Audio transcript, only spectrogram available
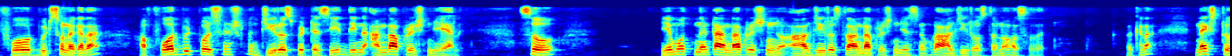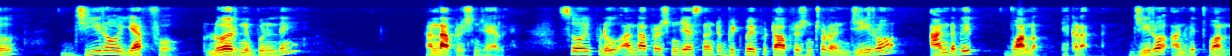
ఫోర్ బిట్స్ ఉన్నాయి కదా ఆ ఫోర్ బిట్ పొజిషన్స్లో జీరోస్ పెట్టేసి దీన్ని అండ్ ఆపరేషన్ చేయాలి. సో ఏమవుతుందంటే అండ్ ఆపరేషన్ ఆల్ జీరోస్తో అండ్ ఆపరేషన్ చేసినప్పుడు ఆల్ జీరోస్తోనే వస్తుంది. ఓకేనా నెక్స్ట్ జీరో ఎఫ్ లోయర్ నిబ్బుల్ని అండ్ ఆపరేషన్ చేయాలి. సో ఇప్పుడు అండ్ ఆపరేషన్ చేస్తుందంటే బిట్ బై బిట్ ఆపరేషన్ చూడండి. జీరో అండ్ విత్ వన్ ఇక్కడ. Zero and with one.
